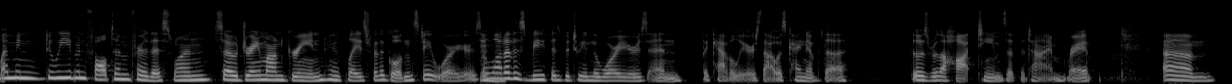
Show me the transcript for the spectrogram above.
I mean, do we even fault him for this one? So Draymond Green, who plays for the Golden State Warriors, a mm-hmm. lot of this beef is between the Warriors and the Cavaliers. That was kind of the those were the hot teams at the time, right? Um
